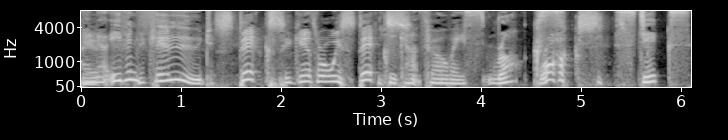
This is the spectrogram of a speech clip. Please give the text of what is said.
I know. Even food. sticks. He can't throw away sticks. He can't throw away rocks. Rocks. Sticks.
